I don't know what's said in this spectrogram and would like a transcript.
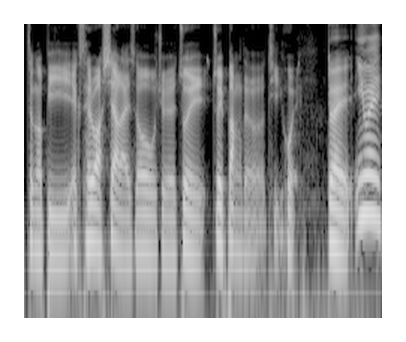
整个比 Xterra 下来的时候，我觉得最最棒的体会。对，因为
